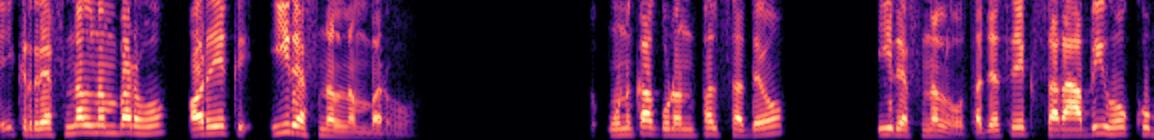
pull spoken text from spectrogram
एक रेफनल नंबर हो और एक इरेफनल नंबर हो तो उनका गुणनफल सदैव इरेफनल होता। जैसे एक शराबी हो, खूब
